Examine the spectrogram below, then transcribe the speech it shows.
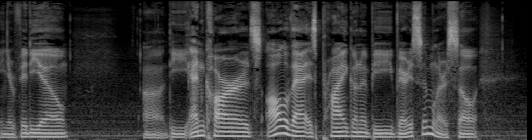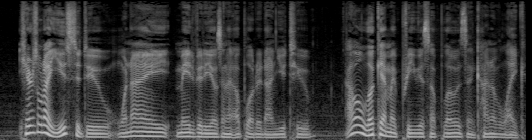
in your video uh, the end cards, all of that is probably to be very similar. So here's what I used to do when I made videos and I uploaded on YouTube. I will look at my previous uploads and kind of like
